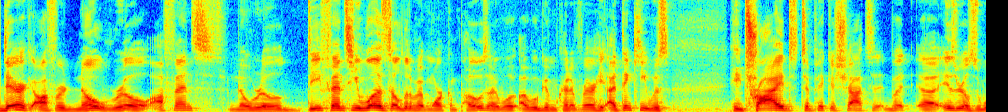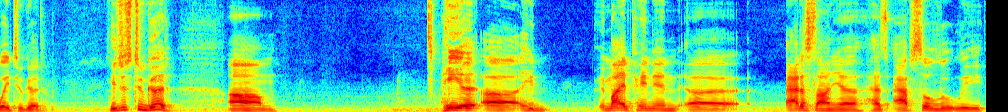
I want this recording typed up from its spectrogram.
Derek offered no real offense, no real defense. He was a little bit more composed. I will I will give him credit for that. He, I think he was he tried to pick his shots, but uh, Israel's way too good. He's just too good. Um, he uh, he in my opinion, uh, Adesanya has absolutely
